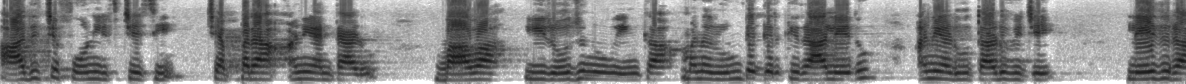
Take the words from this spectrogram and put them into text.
ఆదిత్య ఫోన్ లిఫ్ట్ చేసి చెప్పరా అని అంటాడు. బావా ఈ రోజు నువ్వు ఇంకా మన రూమ్ దగ్గరికి రాలేదు అని అడుగుతాడు విజయ్. లేదురా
